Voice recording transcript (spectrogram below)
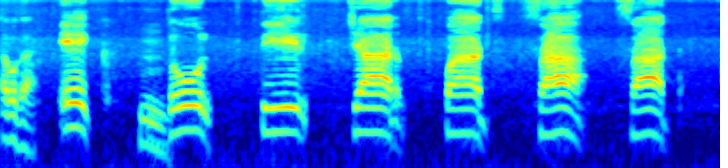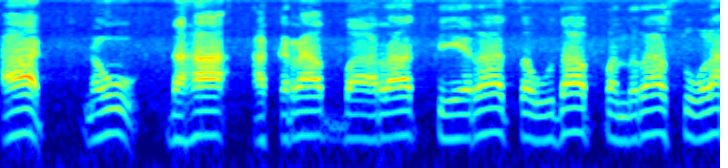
हा बघा. एक दोन तीन चार पाच सहा सात आठ नऊ दहा अकरा बारा तेरा चौदा पंधरा सोळा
